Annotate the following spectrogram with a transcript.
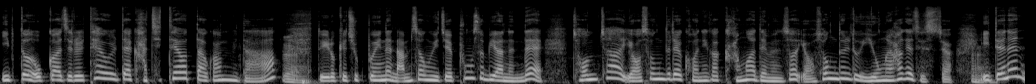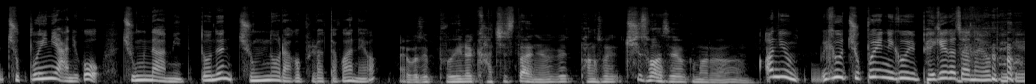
입던 옷가지를 태울 때 같이 태웠다고 합니다. 네. 또 이렇게 죽부인은 남성 위주의 풍습이었는데 점차 여성들의 권위가 강화되면서 여성들도 이용을 하게 됐어요. 네. 이때는 죽부인이 아니고 중남인 또는 중노라고 불렀다고 하네요. 아, 여보세요. 부인을 같이 쓰다니요. 그 방송에 취소하세요. 그 말은. 아니 이거 죽부인 이거 베개가잖아요 베개.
